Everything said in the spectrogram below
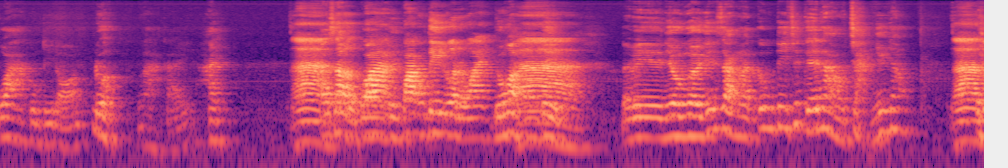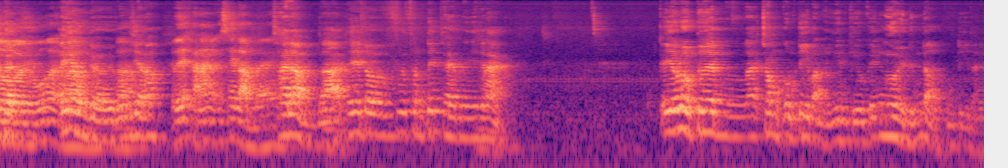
qua công ty đó được là cái hay. À Tại sao qua công ty? qua công ty luôn đúng không anh? Đúng rồi, công ty. à, tại vì nhiều người nghĩ rằng là công ty thiết kế nào chả như nhau à rồi đúng rồi. Anh vâng, hiểu kiểu vâng. câu chuyện không đấy khả năng sai lầm đấy. Sai lầm. Đấy thế tôi phân tích thêm như thế này. Cái yếu đầu tiên là trong một công ty bạn phải nghiên cứu cái người đứng đầu công ty đấy.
